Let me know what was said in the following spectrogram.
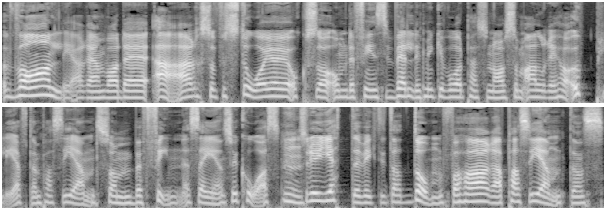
vanligare än vad det är så förstår jag ju också om det finns väldigt mycket vårdpersonal som aldrig har upplevt en patient som befinner sig i en psykos. Mm. Så det är jätteviktigt att de får höra patientens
